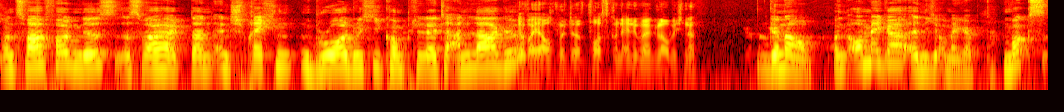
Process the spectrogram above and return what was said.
und zwar folgendes: Es war halt dann entsprechend ein Brawl durch die komplette Anlage. Der war ja auch mit äh, Force Con Anywhere, glaube ich, ne? Genau. Und Omega, äh, nicht Omega, Mox,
